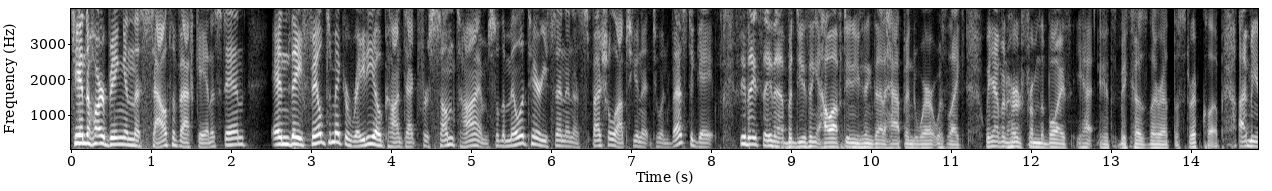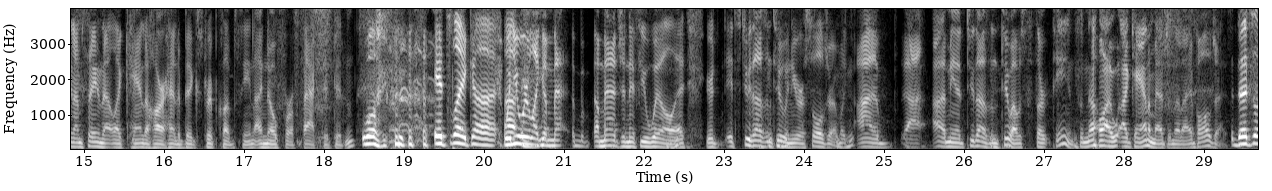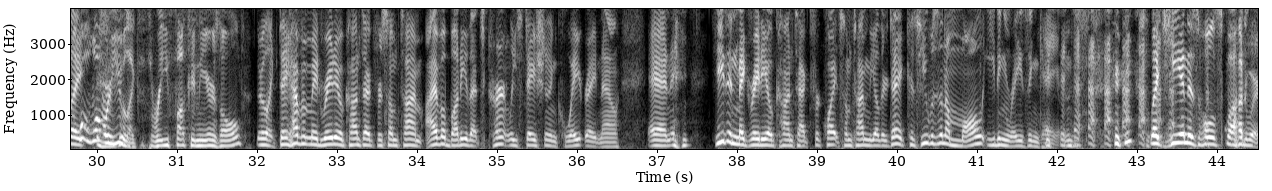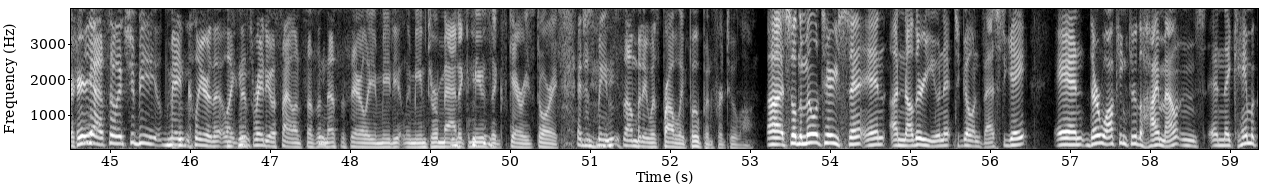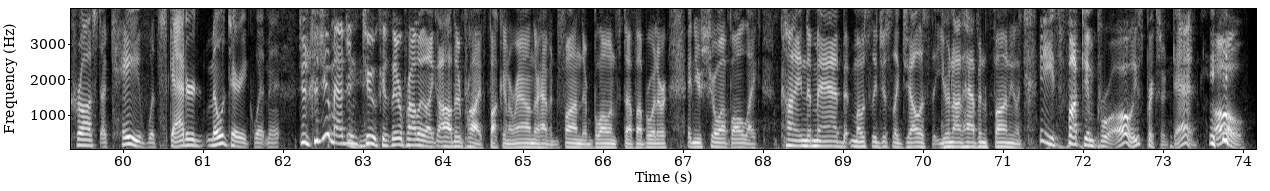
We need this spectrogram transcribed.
Kandahar being in the south of Afghanistan, and they failed to make a radio contact for some time. So the military sent in a special ops unit to investigate. See, they say that, but do you think how often do you think that happened where it was like we haven't heard from the boys? Yeah, it's because they're at the strip club. I mean, I'm saying that like Kandahar had a big strip club scene. I know for a fact it didn't. Well, it's like uh, When uh, you were like, ima- imagine if you will, uh, you're, it's 2002 and you're a soldier. I'm like, I, I, I mean, in 2002 I was 13, so no, I, I can't imagine that. I apologize. that's like Well, what were you like three fucking years old? They're like, they haven't made radio contact for some time. I have a buddy that's currently stationed in Kuwait right now, and he didn't make radio contact for quite some time the other day because he was in a mall eating Raising Cane's. like he and his whole squad were. Yeah, so it should be made clear that like this radio silence doesn't necessarily immediately mean dramatic music, scary story. It just means somebody was probably pooping for too long. Uh, so the military sent in another unit to go investigate, and they're walking through the high mountains, and they came across a cave with scattered military equipment. Dude, could you imagine mm-hmm. too? Because they were probably like, oh, they're probably fucking around, they're having fun, they're blowing stuff up or whatever, and you show up all like kind of mad, but mostly just like jealous that you're not having fun. You're like, he's fucking pro. Oh, these pricks are dead. Oh.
